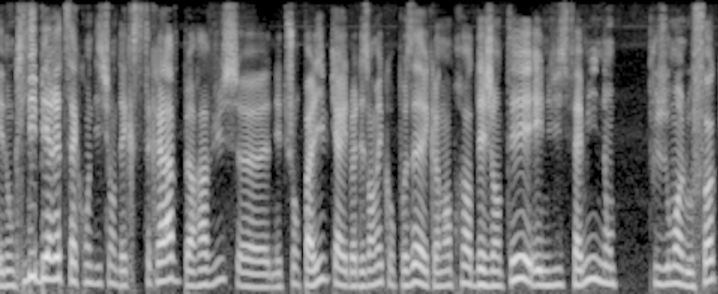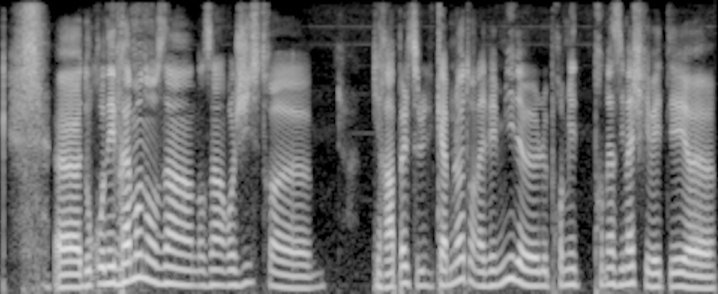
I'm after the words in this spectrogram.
et donc libéré de sa condition d'esclave. Bravus euh, n'est toujours pas libre car il doit désormais composer avec un empereur déjanté et une vie de famille non plus ou moins loufoque. Donc on est vraiment dans un dans un registre qui rappelle celui de Camelot. On avait mis le, premier premières images qui avaient été euh,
